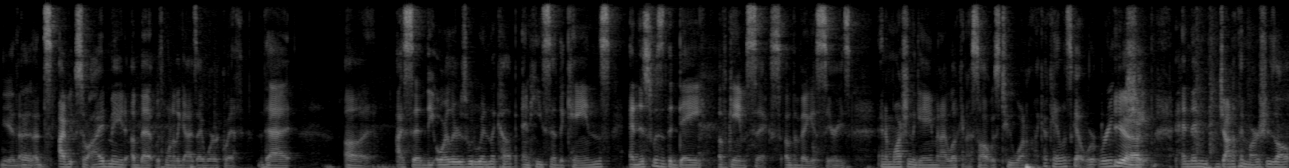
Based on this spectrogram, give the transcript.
Yeah, that, That's I so I had made a bet with one of the guys I work with that uh, I said the Oilers would win the cup, and he said the Canes. And this was the day of Game Six of the Vegas series. And I'm watching the game, and I look and I saw it was two one. I'm like, okay, let's go. We're, we're in good Yeah. shape. And then Jonathan Marchessault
